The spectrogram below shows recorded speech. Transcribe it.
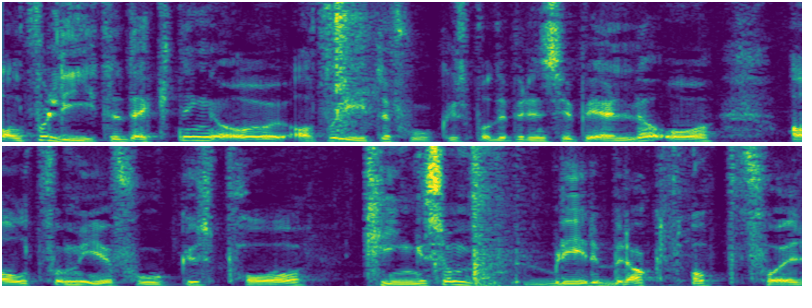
altfor lite dekning og altfor lite fokus på det prinsipielle, og altfor mye fokus på ting som blir brakt opp for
